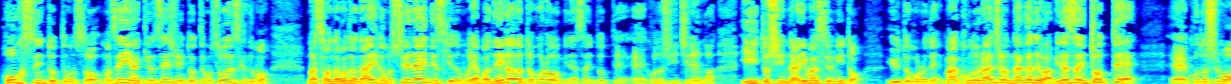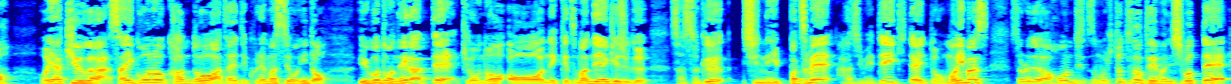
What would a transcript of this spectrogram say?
ホークスにとってもそう、まあ全野球選手にとってもそうですけども、まあそんなことはないかもしれないんですけども、やっぱ願うところを皆さんにとって、えー今年1年がいい年になりますようにというところで、まあこのラジオの中では皆さんにとって、えー今年も、野球が最高の感動を与えてくれますようにということを願って、今日の熱血マンデー野球塾、早速、新年一発目、始めていきたいと思います。それでは本日も一つのテーマに絞って、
